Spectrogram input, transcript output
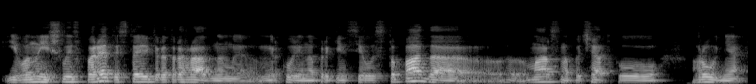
і вони йшли вперед і стають ретроградними. Меркурій наприкінці листопада, Марс на початку грудня.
